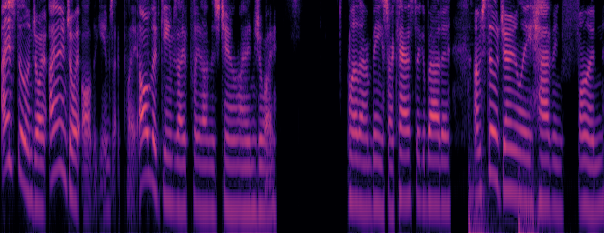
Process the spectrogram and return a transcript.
I still enjoy i enjoy all the games i play. All the games i've played on this channel i enjoy whether i'm being sarcastic about it i'm still generally having fun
